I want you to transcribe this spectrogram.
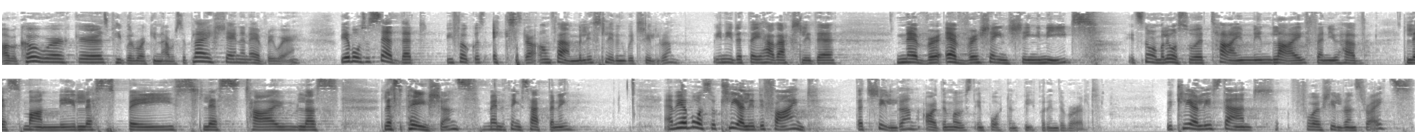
our co-workers, people working in our supply chain and everywhere. We have also said that we focus extra on families living with children. We need that they have actually the never ever changing needs. It's normally also a time in life and you have less money, less space, less time, less, less patience, many things happening. And we have also clearly defined that children are the most important people in the world. We clearly stand for children's rights.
